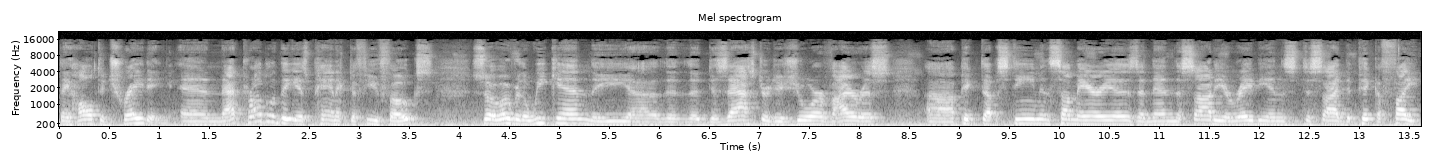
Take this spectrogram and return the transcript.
they halted trading, and that probably has panicked a few folks. So over the weekend, the uh, the, the disaster du jour virus uh, picked up steam in some areas, and then the Saudi Arabians decided to pick a fight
